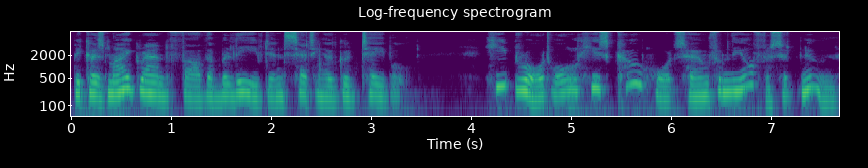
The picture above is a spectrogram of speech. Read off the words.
because my grandfather believed in setting a good table. He brought all his cohorts home from the office at noon.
